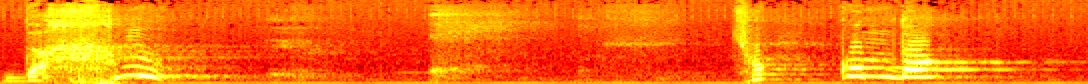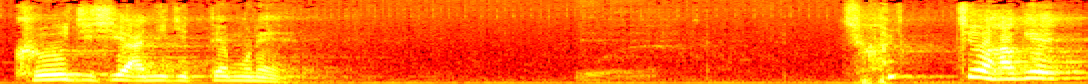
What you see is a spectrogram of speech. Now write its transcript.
너무 조금도 거짓이 아니기 때문에 철저하게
